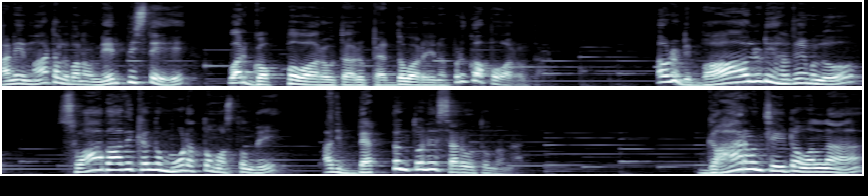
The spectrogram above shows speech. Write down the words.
అనే మాటలు మనం నేర్పిస్తే వారు గొప్పవారు అవుతారు పెద్దవాడైనప్పుడు గొప్పవారు అవుతారు అవునండి బాలుడి హృదయంలో స్వాభావికంగా మూఢత్వం వస్తుంది. అది బెత్తంతోనే సరవుతుందన్న గారం చేయటం వలన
